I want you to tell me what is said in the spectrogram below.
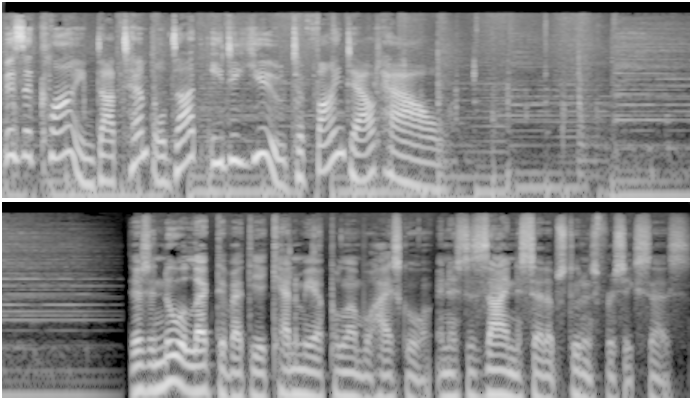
Visit klein.temple.edu to find out how. There's a new elective at the Academy at Palumbo High School, and it's designed to set up students for success.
